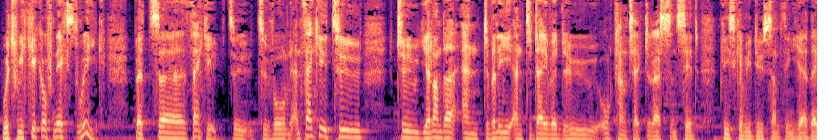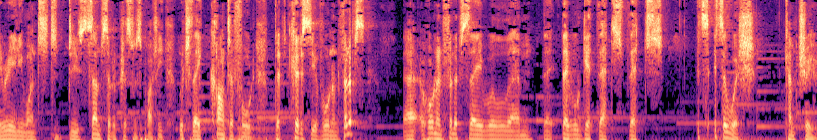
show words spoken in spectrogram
which we kick off next week. But uh, thank you to, to Vaughan, and thank you to to Yolanda and to Billy and to David, who all contacted us and said, please can we do something here? They really want to do some sort of Christmas party, which they can't afford. But courtesy of Horn and Phillips, uh, Horn and Phillips, they will, um, they, they will get that, that, it's, it's a wish come true.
